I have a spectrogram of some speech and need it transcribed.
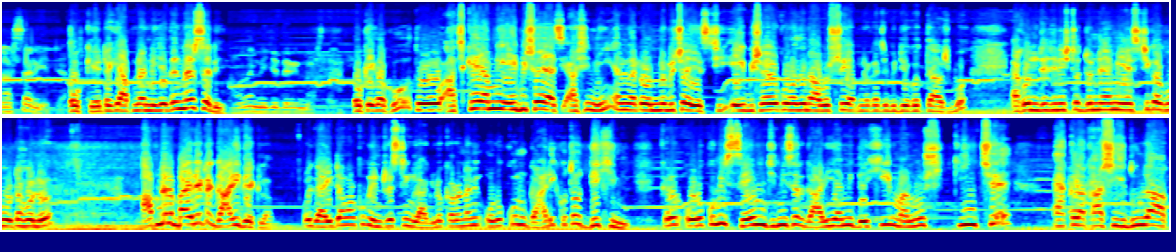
নার্সারি এটা। ওকে এটা কি আপনার নিজেদের নার্সারি? আমাদের নিজেদেরই নার্সারি। ওকে কাকু তো আজকে আমি এই বিষয়ে আসি আসিনি আমি একটা অন্য বিষয়ে এসেছি। এই বিষয়েও কোনোদিন অবশ্যই আপনার কাছে ভিডিও করতে আসব। এখন যে জিনিসটার জন্য আমি এসেছি কাকু ওটা হলো আপনার বাইরে একটা গাড়ি দেখলাম। ওই গাড়িটা আমার খুব ইন্টারেস্টিং লাগল কারণ আমি ওরকম গাড়ি কোথাও দেখিনি। কারণ ওরকমই সেম জিনিসের গাড়ি আমি দেখি মানুষ কিনছে এক লাখ আশি দু লাখ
